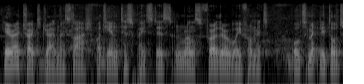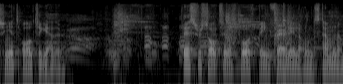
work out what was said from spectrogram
Here I try to drag my slash, but he anticipates this and runs further away from it, ultimately dodging it altogether. This results in us both being fairly low on stamina,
